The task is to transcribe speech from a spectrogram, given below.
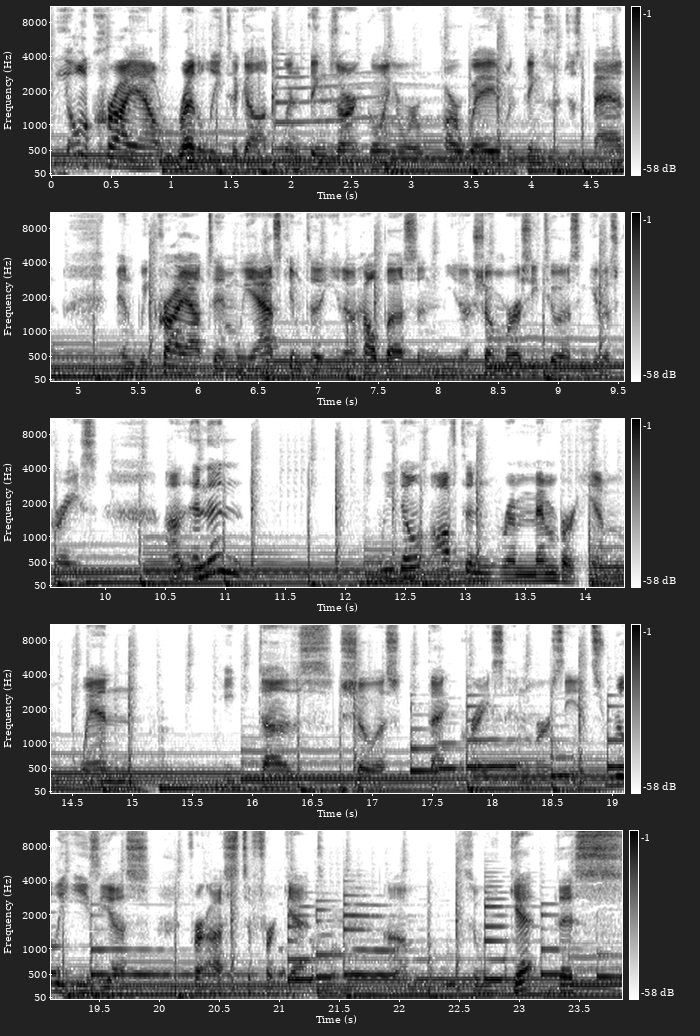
we all cry out readily to God when things aren't going our, our way, when things are just bad, and we cry out to Him. We ask Him to you know help us and you know show mercy to us and give us grace, uh, and then we don't often remember Him when He does show us that grace and mercy. It's really easy us for us to forget. Um, so we get this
